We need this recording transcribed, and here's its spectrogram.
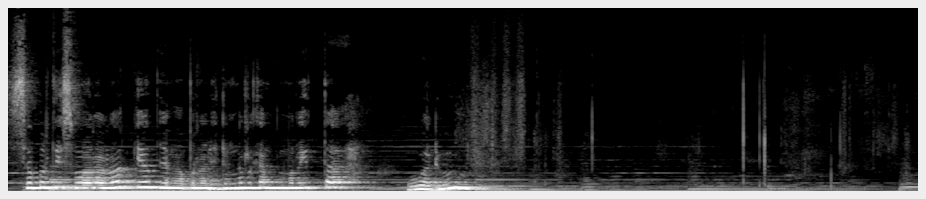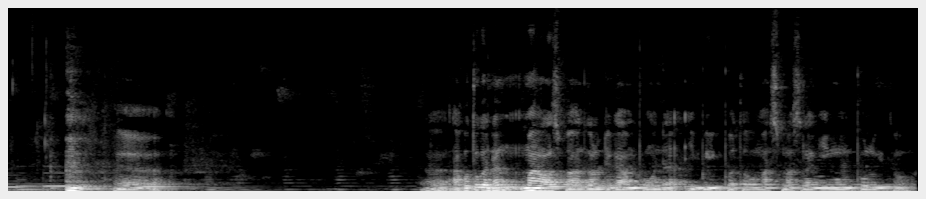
Seperti suara rakyat yang nggak pernah didengarkan pemerintah. Waduh males banget kalau di kampung ada ibu-ibu atau mas-mas lagi ngumpul gitu.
